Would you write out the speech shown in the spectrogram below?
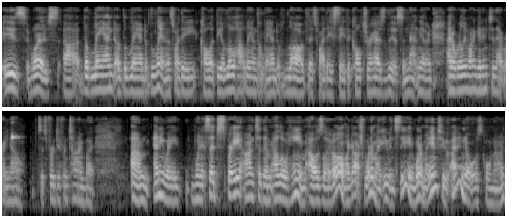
is it was uh, the land of the land of the land. That's why they call it the Aloha land, the land of love. That's why they say the culture has this and that and the other. And I don't really want to get into that right now. It's for a different time. But um, anyway, when it said to spray onto them Elohim, I was like, oh my gosh, what am I even seeing? What am I into? I didn't know what was going on.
